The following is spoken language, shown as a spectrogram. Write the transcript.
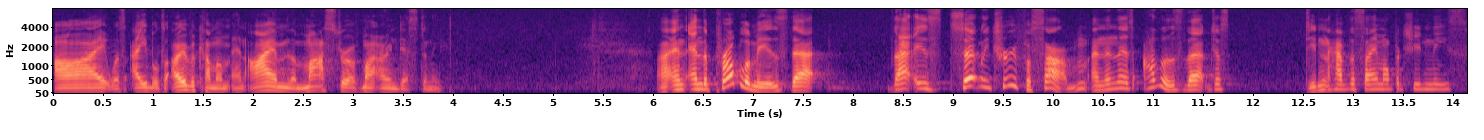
I was able to overcome them, and I am the master of my own destiny. Uh, and, and the problem is that that is certainly true for some, and then there's others that just didn't have the same opportunities,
